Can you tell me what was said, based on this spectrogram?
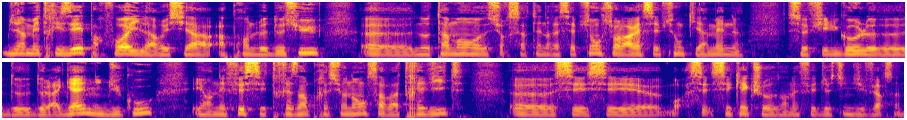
bien maîtrisé, parfois il a réussi à, prendre le dessus, euh, notamment sur certaines réceptions, sur la réception qui amène ce field goal de, la gagne du coup. Et en effet, c'est très impressionnant, ça va très vite. c'est bon, quelque chose, en effet, Justin Jefferson.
